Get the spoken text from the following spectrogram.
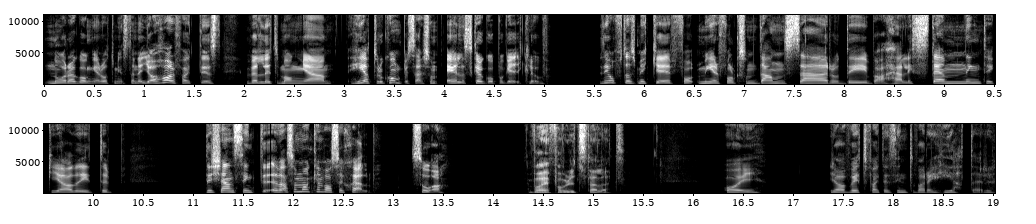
några gånger åtminstone. Jag har faktiskt väldigt många heterokompisar som älskar att gå på gayklubb. Det är oftast mycket fol- mer folk som dansar och det är bara härlig stämning tycker jag. Det, är typ, det känns inte, alltså man kan vara sig själv. Så. Vad är favoritstället? Oj, jag vet faktiskt inte vad det heter.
